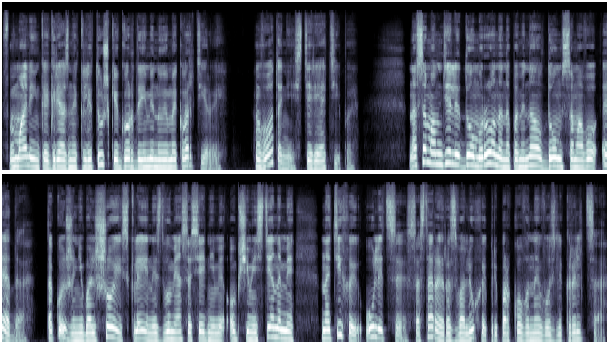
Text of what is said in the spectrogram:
в маленькой грязной клетушке, гордо именуемой квартирой. Вот они, стереотипы. На самом деле дом Рона напоминал дом самого Эда, такой же небольшой, склеенный с двумя соседними общими стенами, на тихой улице со старой развалюхой, припаркованной возле крыльца.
